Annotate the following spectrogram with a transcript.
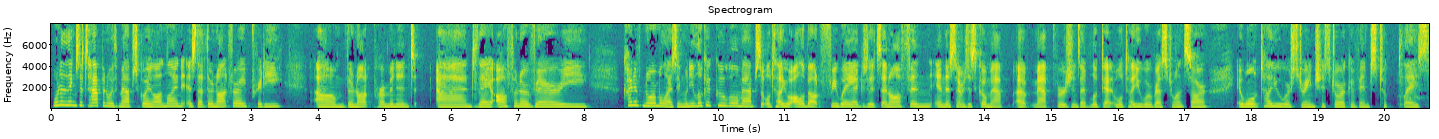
One of the things that's happened with maps going online is that they're not very pretty, um, they're not permanent, and they often are very kind of normalizing. When you look at Google Maps, it will tell you all about freeway exits, and often in the San Francisco map uh, map versions I've looked at, it will tell you where restaurants are. It won't tell you where strange historic events took place.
